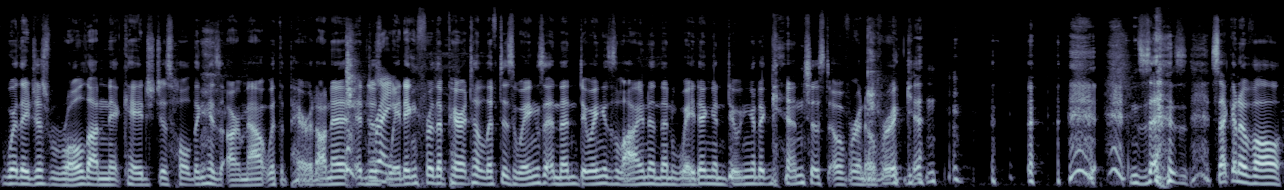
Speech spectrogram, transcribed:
where they just rolled on Nick Cage just holding his arm out with the parrot on it and just Right. waiting for the parrot to lift his wings and then doing his line and then waiting and doing it again just over and over again. and says, second of all,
